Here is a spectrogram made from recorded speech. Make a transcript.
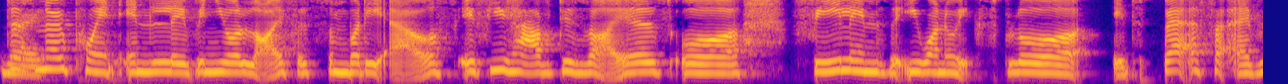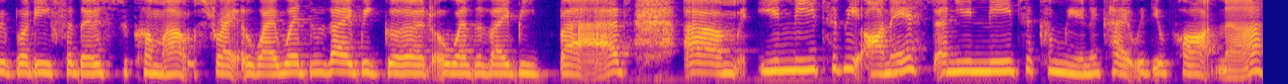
there's right. no point in living your life as somebody else. If you have desires or feelings that you want to explore, it's better for everybody for those to come out straight away, whether they be good or whether they be bad. Um, you need to be honest and you need to communicate with your partner.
